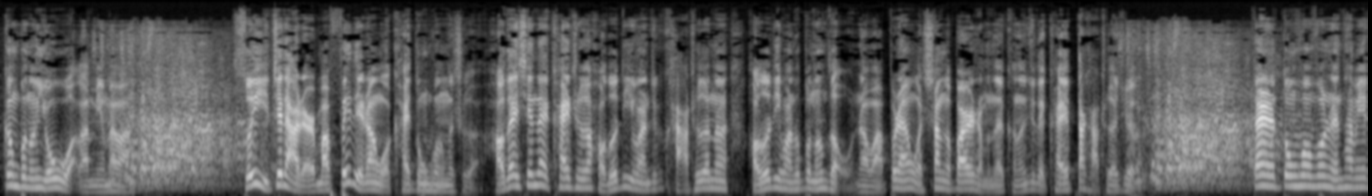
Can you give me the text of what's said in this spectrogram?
更不能有我了，明白吧？所以这俩人吧，非得让我开东风的车。好在现在开车好多地方，这个卡车呢，好多地方都不能走，你知道吧？不然我上个班什么的，可能就得开大卡车去了。但是东风风神他们也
